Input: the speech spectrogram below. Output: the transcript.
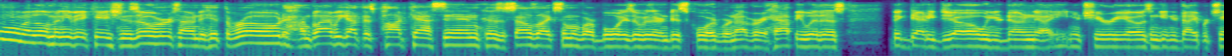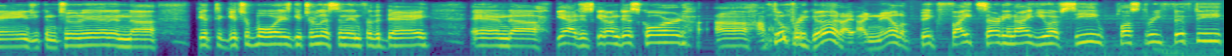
Oh, my little mini vacation is over. Time to hit the road. I'm glad we got this podcast in because it sounds like some of our boys over there in Discord were not very happy with us. Big Daddy Joe, when you're done uh, eating your Cheerios and getting your diaper changed, you can tune in and uh, get to get your boys, get your listening for the day, and uh, yeah, just get on Discord. Uh, I'm doing pretty good. I, I nailed a big fight Saturday night, UFC plus 350.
